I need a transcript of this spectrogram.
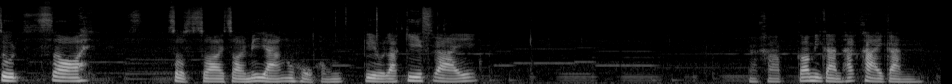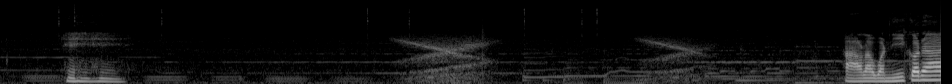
สุดซอยสดซอยซอยไม่ยั้งโอ้โหของกิลลักกี้สไ e นะครับ ก็มีการทักทายกัน เฮ้ เอาละวันนี้ก็ได้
